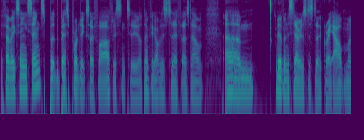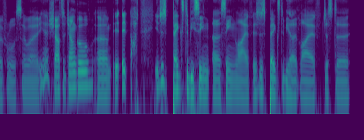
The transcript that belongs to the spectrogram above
if that makes any sense. But the best project so far I've listened to, I don't think I've listened to their first album. Um, Live in the Stereo is just a great album overall. So uh, yeah, shout out to Jungle. Um, it it ah, it just begs to be seen uh, seen live. It just begs to be heard live. Just to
